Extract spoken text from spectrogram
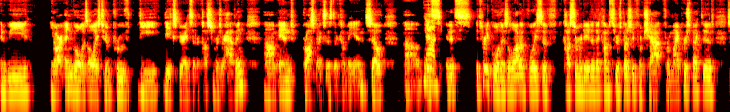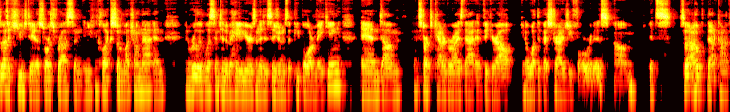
and we you know, our end goal is always to improve the the experience that our customers are having um, and prospects as they're coming in. So um, yeah. it's and it's it's pretty cool. There's a lot of voice of customer data that comes through, especially from chat, from my perspective. So that's a huge data source for us, and, and you can collect so much on that and and really listen to the behaviors and the decisions that people are making, and um, and start to categorize that and figure out you know what the best strategy forward is. Um, it's so I hope that kind of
